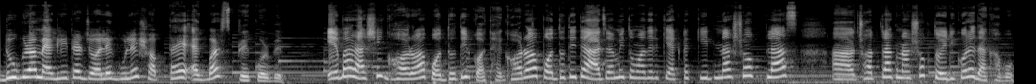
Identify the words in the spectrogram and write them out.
দু গ্রাম এক লিটার জলে গুলে সপ্তাহে একবার স্প্রে করবে। এবার আসি ঘরোয়া পদ্ধতির কথায়। ঘরোয়া পদ্ধতিতে আজ আমি তোমাদেরকে একটা কীটনাশক প্লাস ছত্রাকনাশক তৈরি করে দেখাবো।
